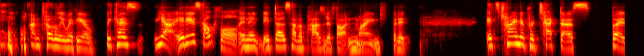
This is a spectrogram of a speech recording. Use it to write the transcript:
I'm totally with you because yeah, it is helpful and it it does have a positive thought in mind, but it it's trying to protect us, but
